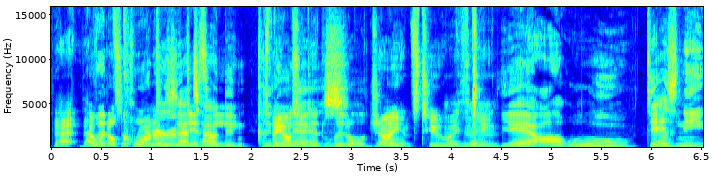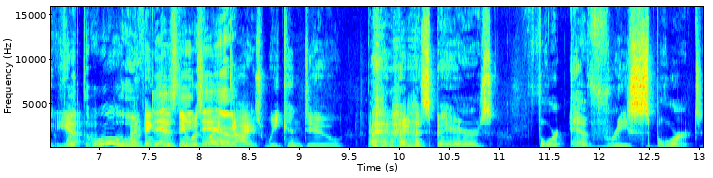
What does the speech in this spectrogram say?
that that little would corner of that's Disney. how did because they also did Little Giants too. I think. Yeah. Oh, ooh, Disney. Yeah, With, ooh, I think Disney, Disney was damn. like, guys, we can do Bad News Bears for every sport.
